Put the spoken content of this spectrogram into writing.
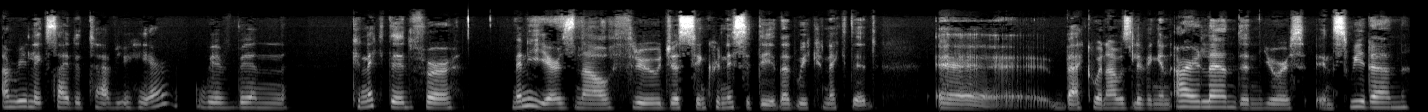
I'm really excited to have you here. We've been connected for many years now through just synchronicity that we connected uh, back when I was living in Ireland and you were in Sweden.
